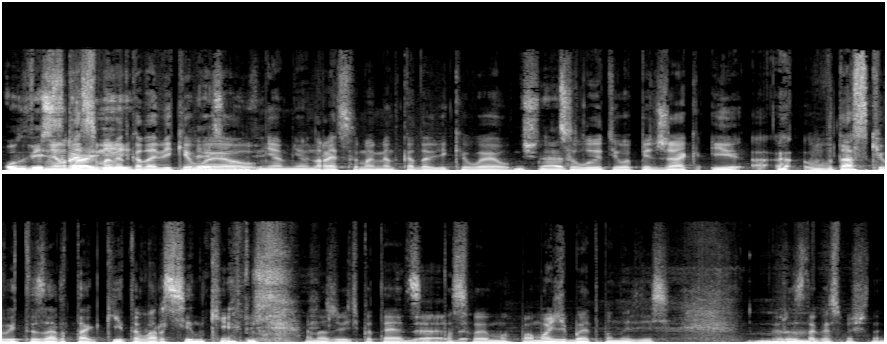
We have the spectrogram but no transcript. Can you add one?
он весь мне в нравится крови. момент, когда Вики Вейл... Не, мне нравится момент, когда Вики Вейл Начинает... целует его пиджак и вытаскивает изо рта какие-то ворсинки. Она же ведь пытается по-своему помочь Бэтмену здесь. Раз такой смешной.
